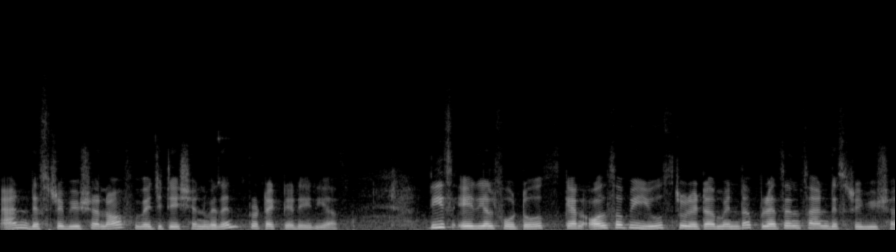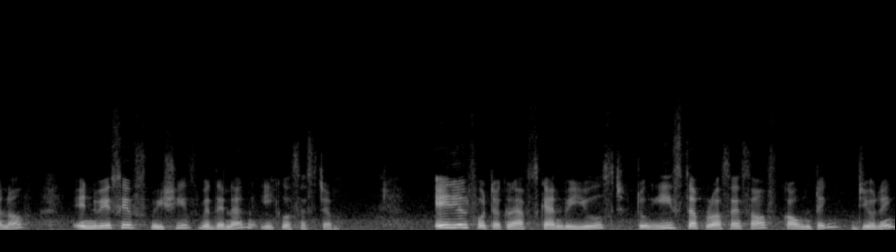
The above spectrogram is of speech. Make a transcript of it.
and distribution of vegetation within protected areas. These aerial photos can also be used to determine the presence and distribution of invasive species within an ecosystem. Aerial photographs can be used to ease the process of counting during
